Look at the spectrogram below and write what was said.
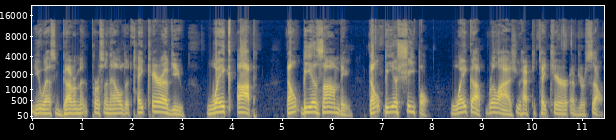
U.S. government personnel to take care of you. Wake up. Don't be a zombie. Don't be a sheeple. Wake up. Realize you have to take care of yourself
